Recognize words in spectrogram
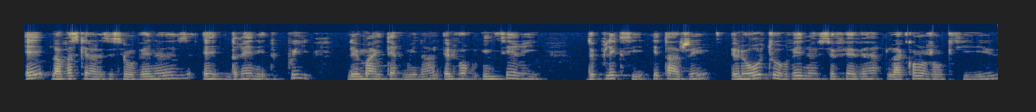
et la vascularisation veineuse est drainée depuis l'émail terminal, elle forme une série de plexis étagés et le retour veineux se fait vers la conjonctive,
